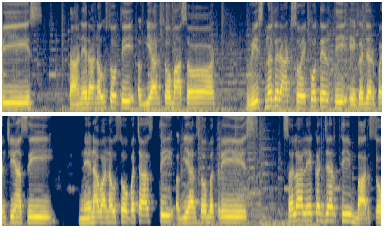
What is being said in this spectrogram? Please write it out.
વીસ, ધાનેરા નવસોથી અગિયારસો બાસઠ, વિસનગર આઠસો એકોતેરથી એક હજાર પંચ્યાસી, નેનાવા નવસો પચાસથી અગિયારસો બત્રીસ, સલાલ એક હજારથી બારસો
